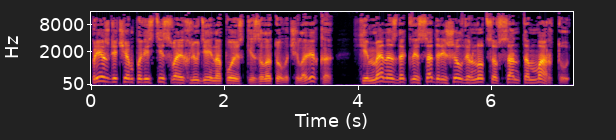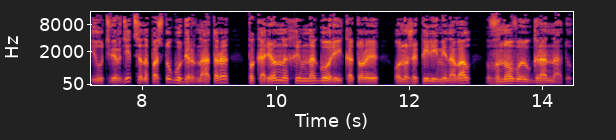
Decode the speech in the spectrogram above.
Прежде чем повести своих людей на поиски золотого человека, Хименес де Квесада решил вернуться в Санта-Марту и утвердиться на посту губернатора покоренных им Нагорий, которые он уже переименовал в Новую Гранаду.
